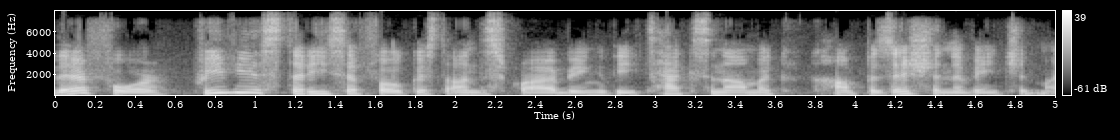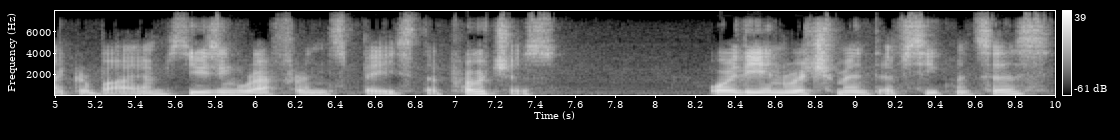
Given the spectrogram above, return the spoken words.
Therefore, previous studies have focused on describing the taxonomic composition of ancient microbiomes using reference based approaches, or the enrichment of sequences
